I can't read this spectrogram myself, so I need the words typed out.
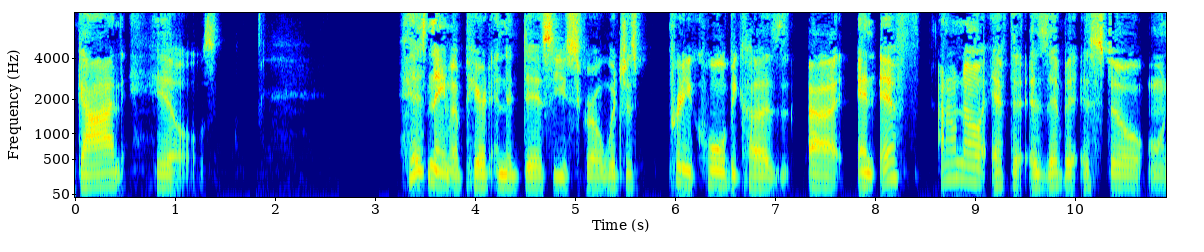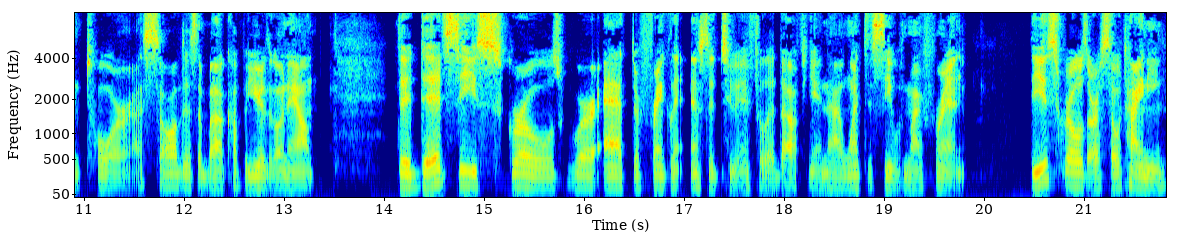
God heals. His name appeared in the Dead Sea Scroll, which is pretty cool because, uh, and if I don't know if the exhibit is still on tour. I saw this about a couple years ago now. The Dead Sea Scrolls were at the Franklin Institute in Philadelphia, and I went to see it with my friend. These scrolls are so tiny.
